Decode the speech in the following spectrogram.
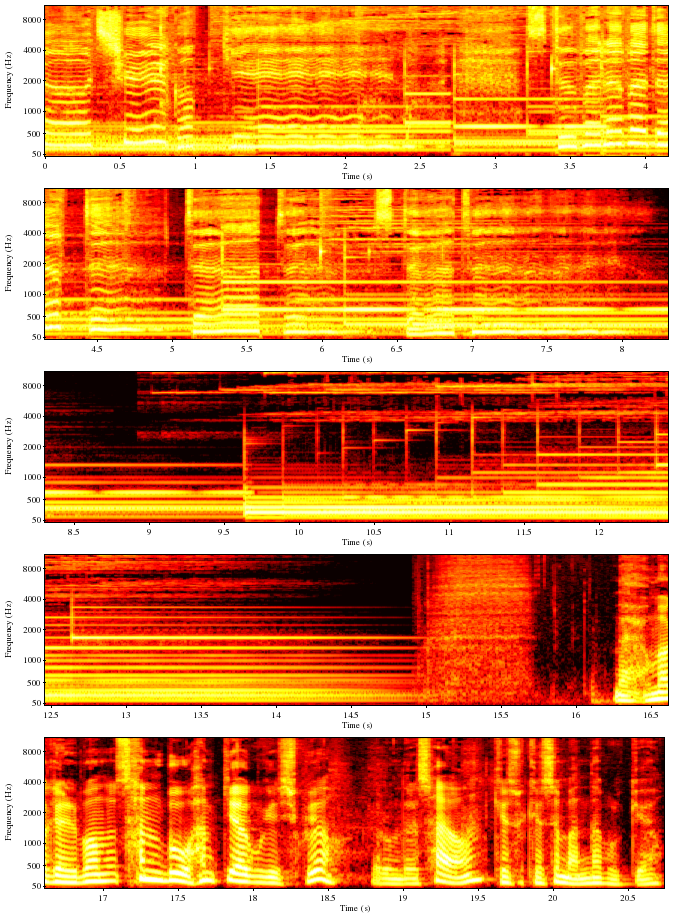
들어봐요 즐겁게 네, 음악 앨범 3부 함께하고 계시고요. 여러분들의 사연 계속해서 만나볼게요.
